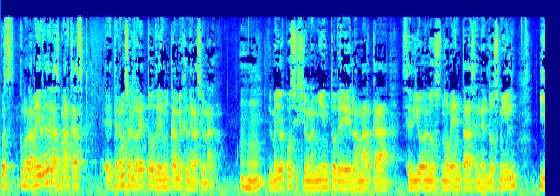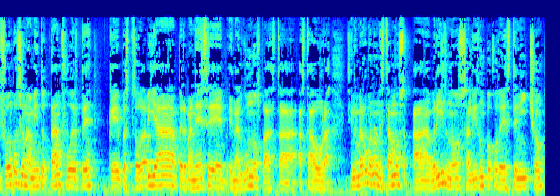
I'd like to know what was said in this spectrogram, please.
pues como la mayoría de las marcas, eh, tenemos el reto de un cambio generacional. El mayor posicionamiento de la marca se dio en los 90, en el 2000, y fue un posicionamiento tan fuerte que pues todavía permanece en algunos hasta, hasta ahora. Sin embargo, bueno, necesitamos abrirnos, salir un poco de este nicho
